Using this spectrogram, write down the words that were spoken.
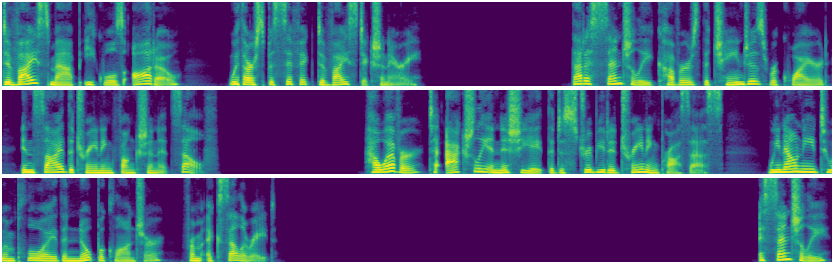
device map equals auto with our specific device dictionary. That essentially covers the changes required inside the training function itself. However, to actually initiate the distributed training process, we now need to employ the Notebook Launcher from Accelerate. Essentially,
